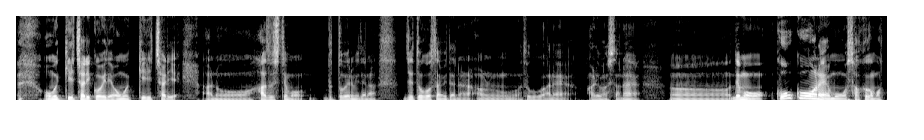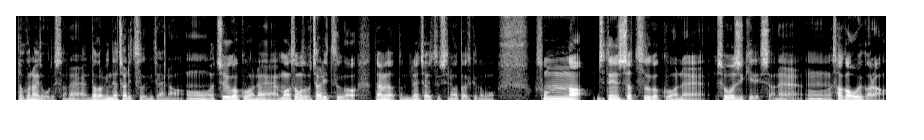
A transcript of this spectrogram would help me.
思いっきりチャリこいで思いっきりチャリ、あのー、外してもぶっ飛べるみたいな。ジェットコースターみたいな、あのー、とこがねありましたね。うん。でも高校はねもう坂が全くないとこでしたね。だからみんなチャリ通みたいな。うん。中学はねまあそもそもチャリ通がダメだったんでねチャリ通しなかったですけども。そんな自転車通学はね正直でしたね。うん。坂多いから、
